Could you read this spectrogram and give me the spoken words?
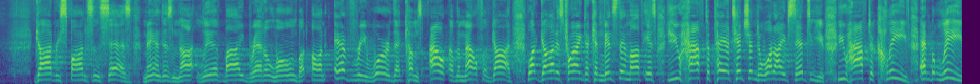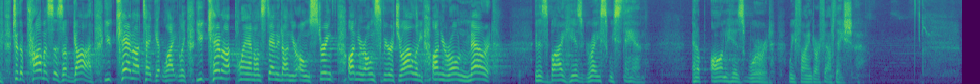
God responds and says, Man does not live by bread alone, but on every word that comes out of the mouth of God. What God is trying to convince them of is you have to pay attention to what I've said to you. You have to cleave and believe to the promises of God. You cannot take it lightly. You cannot plan on standing on your own strength, on your own spirituality, on your own merit. It is by His grace we stand, and upon His word we find our foundation.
